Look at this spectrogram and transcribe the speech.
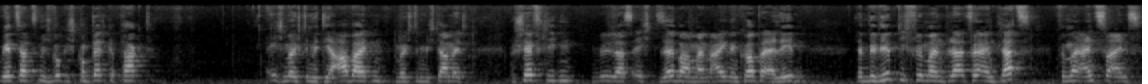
jetzt hat es mich wirklich komplett gepackt. Ich möchte mit dir arbeiten, möchte mich damit beschäftigen, will das echt selber an meinem eigenen Körper erleben, dann bewirb dich für, meinen, für einen Platz für mein 1 zu 1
